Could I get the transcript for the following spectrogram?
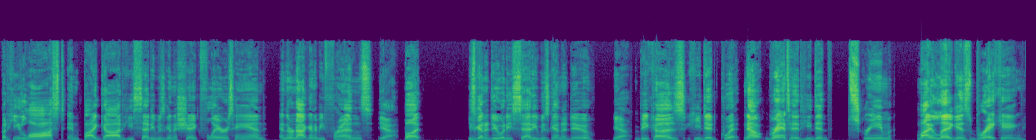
but he lost, and by God, he said he was going to shake Flair's hand, and they're not going to be friends, Yeah, but he's going to do what he said he was going to do yeah, because he did quit. Now, granted, he did scream, "My leg is breaking."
